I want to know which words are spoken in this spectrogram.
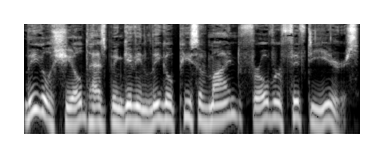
Legal Shield has been giving legal peace of mind for over 50 years.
